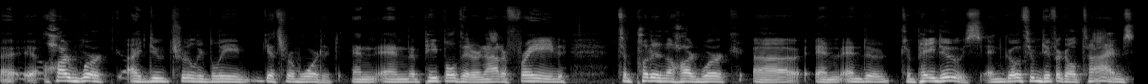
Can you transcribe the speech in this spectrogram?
uh, hard work. I do truly believe gets rewarded, and and the people that are not afraid to put in the hard work uh, and and to, to pay dues and go through difficult times,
